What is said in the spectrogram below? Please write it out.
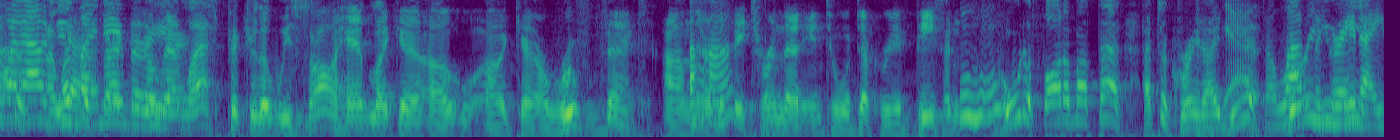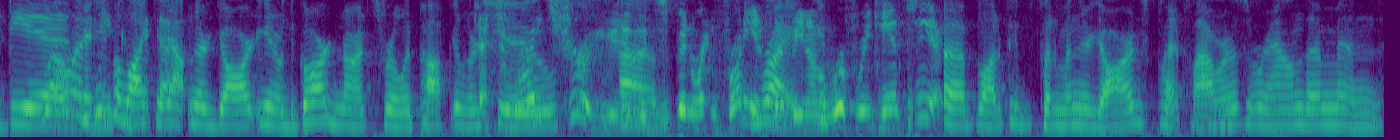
like the, to I outdo like my the fact neighbor that you know, that last picture that we saw had like a, a like a roof vent on there Uh-huh. that they turned that into a decorative piece. And who would have thought about that? That's a great idea. yeah, so lots Very of great unique. ideas. Well, and, you people like it up- out in their yard. You know, the garden art's really popular That's too. right, sure. You, it would spin right in front of you instead of being on the roof where you can't see it. Uh, a lot of people put them in their yards, plant flowers around them, and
